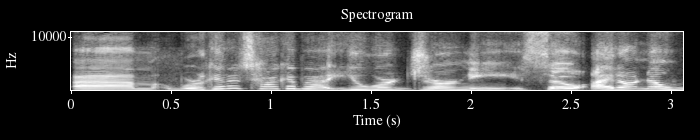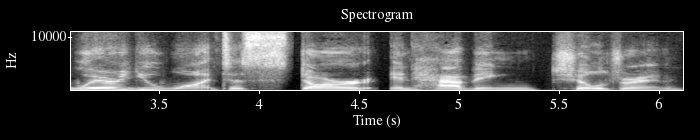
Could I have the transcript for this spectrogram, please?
um, we're going to talk about your journey. So I don't know where you want to start in having children.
